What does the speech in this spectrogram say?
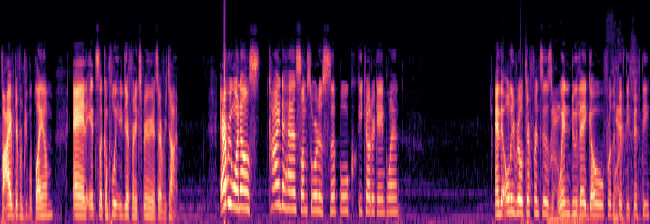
five different people play him, and it's a completely different experience every time. Everyone else kind of has some sort of simple cookie cutter game plan. And the only real difference is when do they go for the 50-50.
